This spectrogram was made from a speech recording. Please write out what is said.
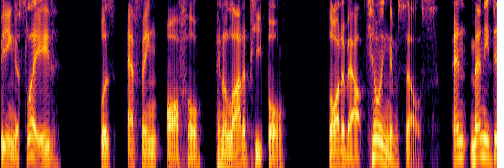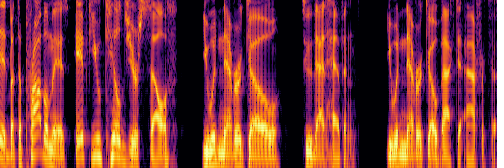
being a slave was effing awful, and a lot of people thought about killing themselves. And many did. But the problem is, if you killed yourself, you would never go to that heaven. You would never go back to Africa.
